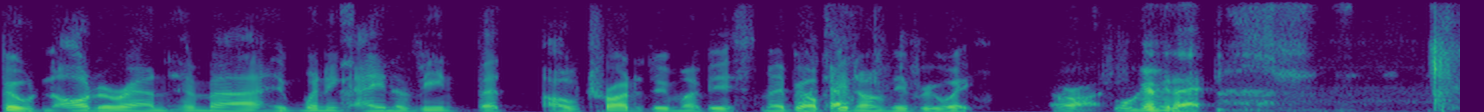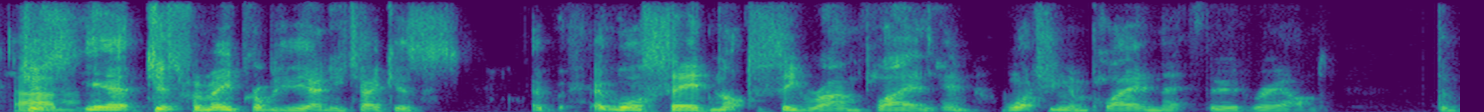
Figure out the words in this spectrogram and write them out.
build an odd around him uh, him winning an event, but I'll try to do my best. Maybe I'll okay. bet on him every week. All right, we'll give you that. Just um, yeah, just for me, probably the only take is it, it was sad not to see Rahm play and, and, watching him play in that third round. The,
